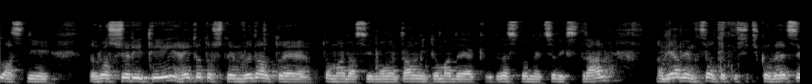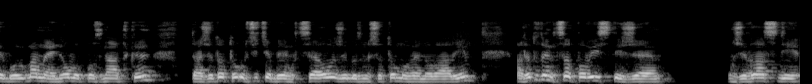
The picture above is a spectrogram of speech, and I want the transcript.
vlastne rozšíriť, hej, toto, čo ten vydal, to je, to má asi momentálny, to má jak 200 celých stran, ale ja viem chcel to kušičko veci, bo máme aj novo poznátky, takže toto určite by chcel, že by sme sa tomu venovali. Ale toto ten chcel povistiť, že, že vlastne e,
